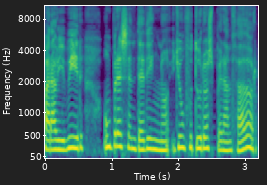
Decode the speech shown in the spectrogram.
para vivir un presente digno e un futuro esperanzador.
